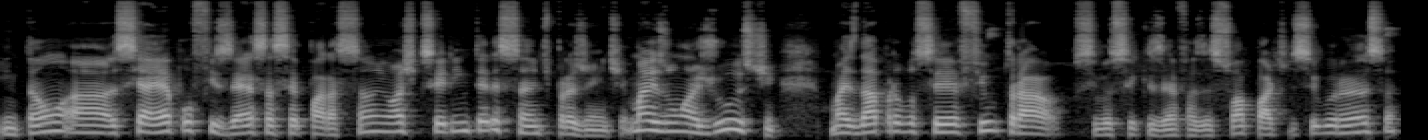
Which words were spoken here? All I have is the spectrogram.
Então, a, se a Apple fizer essa separação, eu acho que seria interessante para a gente. Mais um ajuste, mas dá para você filtrar se você quiser fazer só a parte de segurança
